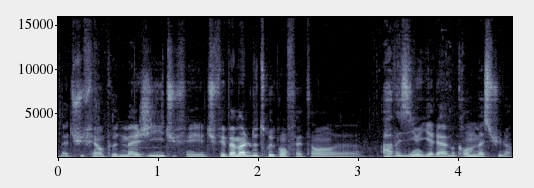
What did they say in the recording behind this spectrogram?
bah, tu fais un peu de magie, tu fais, pas mal de trucs, en fait. hein, euh. Ah, vas-y, il y a la grande massue là.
